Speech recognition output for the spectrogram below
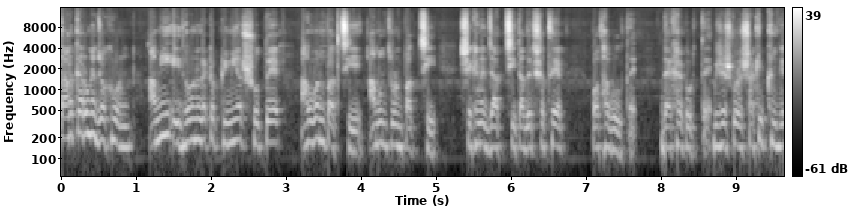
তার কারণে যখন আমি এই ধরনের একটা প্রিমিয়ার শোতে আহ্বান পাচ্ছি, আমন্ত্রণ পাচ্ছি, সেখানে যাচ্ছি তাদের সাথে কথা বলতে, দেখা করতে, বিশেষ করে শাকিব খানকে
